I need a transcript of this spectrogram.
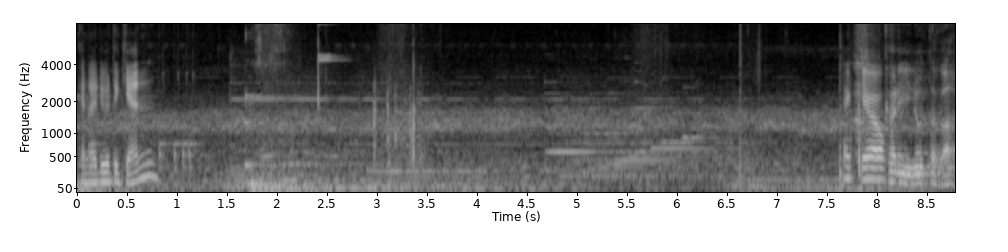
Can I do it again? Thank you. しっかり祈ったかも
